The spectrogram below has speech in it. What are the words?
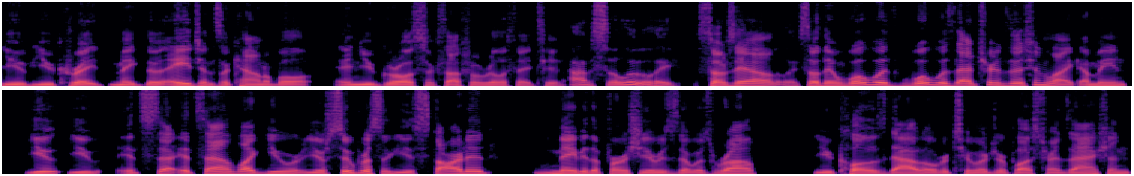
you you create make the agents accountable, and you grow a successful real estate team. Absolutely. So Absolutely. so then, what was what was that transition like? I mean, you you it sa- it sounds like you were you're super. So you started maybe the first year was that was rough. You closed out over 200 plus transactions,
